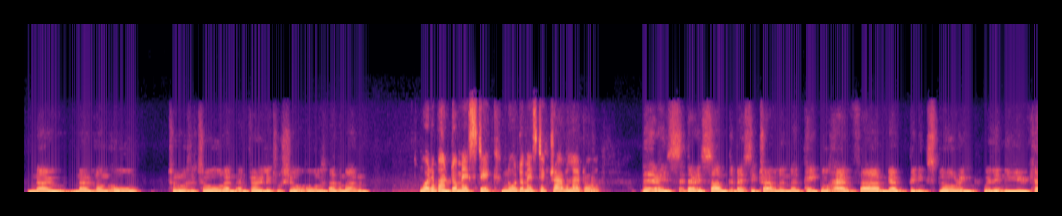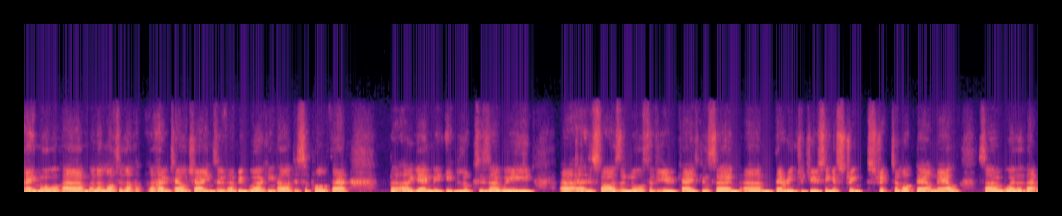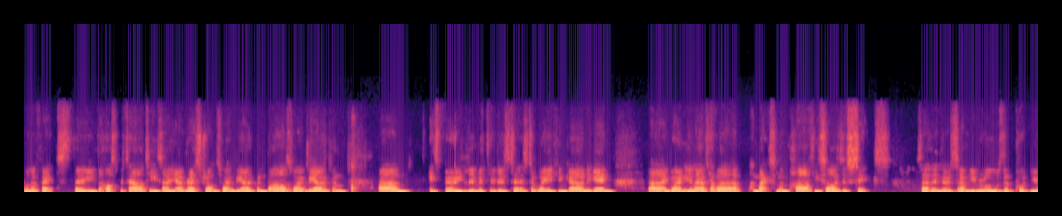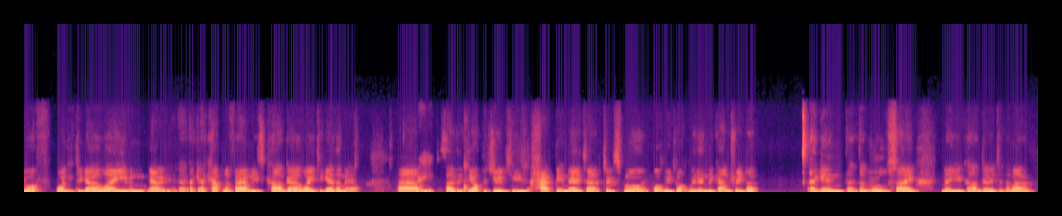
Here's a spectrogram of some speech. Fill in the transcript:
no no long haul tours at all, and, and very little short hauls at the moment. What about domestic? No domestic travel at all. There is there is some domestic travel, and, and people have um, you know been exploring within the UK more, um, and a lot of the, the hotel chains have, have, been working hard to support that. But again, it, it looks as though we, uh, as far as the north of the UK is concerned, um, they're introducing a string, stricter lockdown now. So whether that will affect the the hospitality, so you know, restaurants won't be open, bars won't be open. Um, it's very limited as to as to where you can go. And again, uh, you're only allowed to have a, a maximum party size of six. So there, there, are so many rules that put you off wanting to go away. Even you know, a, a couple of families can't go away together now. Um, right. So the, the, opportunities have been there to, to explore what we've got within the country, but again, the, the rules say no, you can't do it at the moment.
